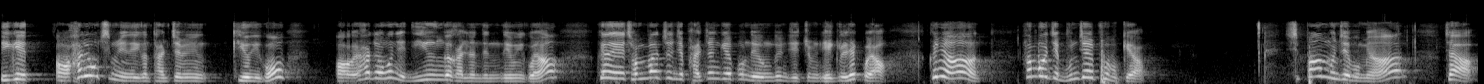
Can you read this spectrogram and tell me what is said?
이게 어, 활용 측면에 이건 단점인 기억이고 어, 활용은 이제 니은과 관련된 내용이고요. 그래서 전반적인 이제 발전 기업법 내용도 이제 좀 얘기를 했고요. 그러면 한번 이제 문제를 풀어볼게요. 10번 문제 보면 자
